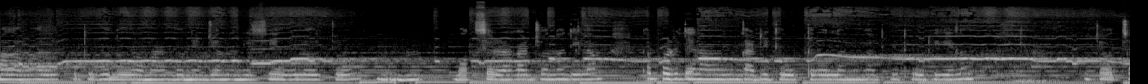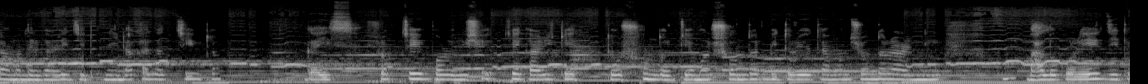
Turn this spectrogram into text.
মালামাল, কতগুলো আমার বোনের জন্য নিয়েছি ওগুলো একটু বক্সে রাখার জন্য দিলাম। তারপরে দেন গাড়িতে উঠতে বললাম, গাড়িতে উঠে গেলাম। এটা হচ্ছে আমাদের গাড়ি যেটা নিয়ে রাখা যাচ্ছে এটা। গাইস সবচেয়ে বড় বিষয় হচ্ছে গাড়িটা তো সুন্দর, যেমন সুন্দর, ভিতরেও তেমন সুন্দর, আর নি ভালো করে যেতে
